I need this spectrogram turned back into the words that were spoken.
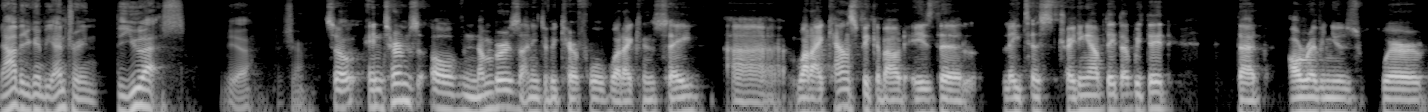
now that you're going to be entering the US. Yeah, for sure. So, in terms of numbers, I need to be careful what I can say. Uh, what I can speak about is the latest trading update that we did. That our revenues were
